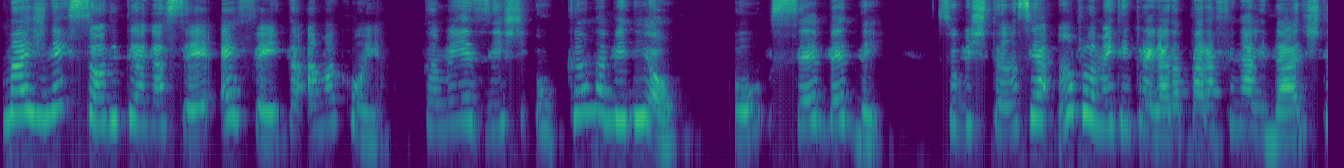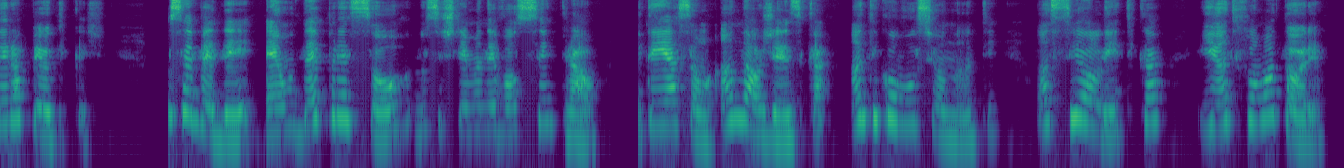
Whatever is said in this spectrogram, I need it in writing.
Mas nem só de THC é feita a maconha. Também existe o canabidiol, ou CBD, substância amplamente empregada para finalidades terapêuticas. O CBD é um depressor do sistema nervoso central e tem ação analgésica, anticonvulsionante, ansiolítica e anti-inflamatória.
